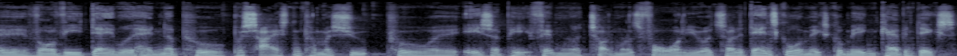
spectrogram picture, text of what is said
øh, hvor vi derimod handler på, på 16,7 på øh, S&P 512 måneders forward i øvrigt. Så er det danske OMX Copenhagen Cap Index,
